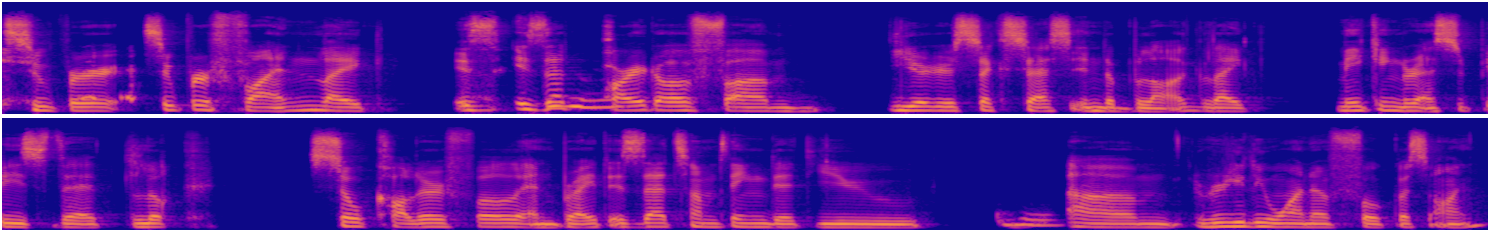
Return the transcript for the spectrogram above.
super super fun. Like is is that Mhm. part of um your success in the blog? Like making recipes that look so colorful and bright. Is that something that you Mhm. um really want to focus on?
